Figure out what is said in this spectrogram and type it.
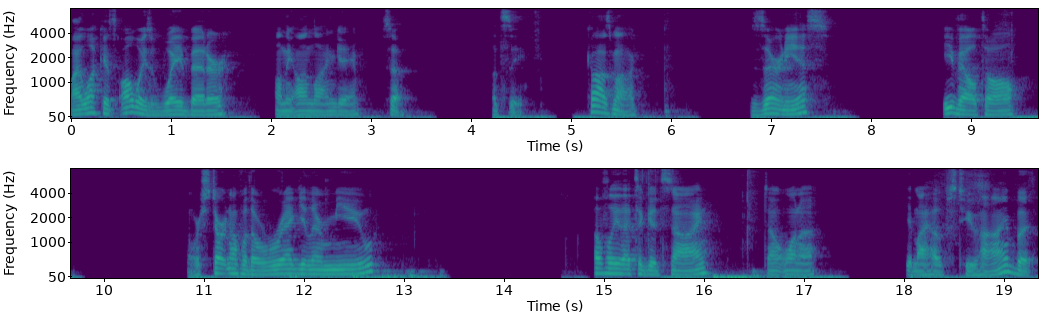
My luck is always way better on the online game. So, let's see. Cosmog. Xerneas. Yveltal. And we're starting off with a regular Mew. hopefully that's a good sign. Don't want to get my hopes too high, but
